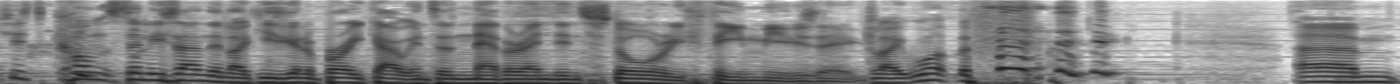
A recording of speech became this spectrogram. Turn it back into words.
Just constantly sounding like he's going to break out into never ending story theme music. Like, what the f- Um,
